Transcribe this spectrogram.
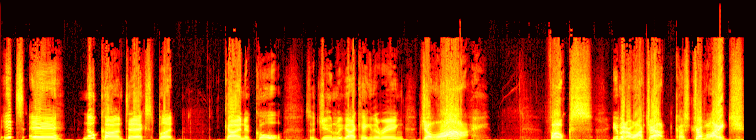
it's eh, no context, but kind of cool. So June we got King of the Ring, July Folks, you better watch out, because Triple H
